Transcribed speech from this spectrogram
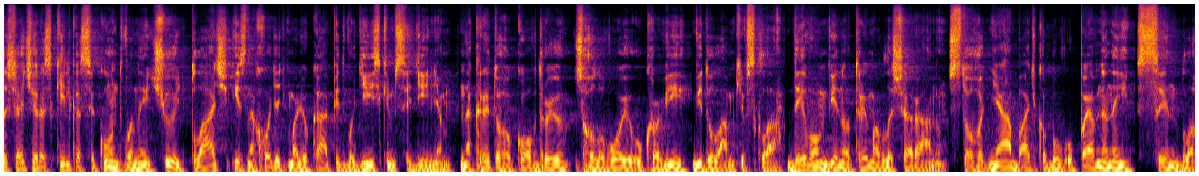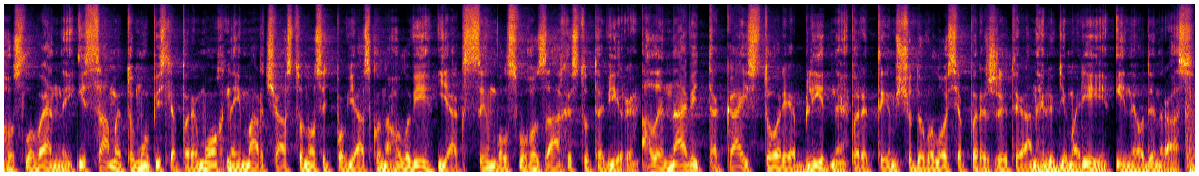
Лише через кілька секунд вони чують плач і знаходять малюка під водійським сидінням, накритого ковдрою з головою у крові від уламків скла. Дивом він отримав лише рану. З того дня батько був упевнений, син благословенний, і саме тому після перемог Неймар часто носить пов'язку на голові як символ свого захисту та віри. Але навіть така історія блідне перед тим, що довелося пережити Ангелю Ді Марії, і не один раз.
